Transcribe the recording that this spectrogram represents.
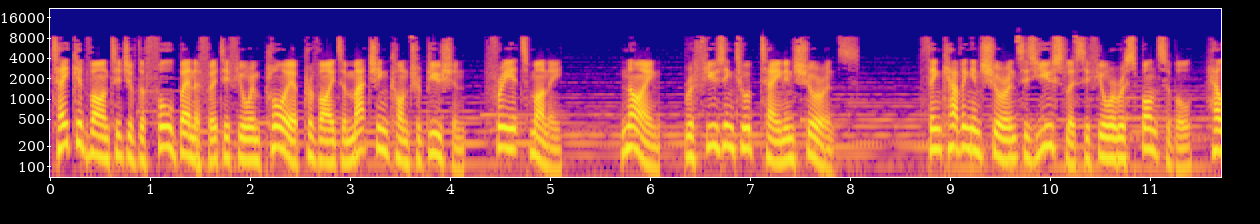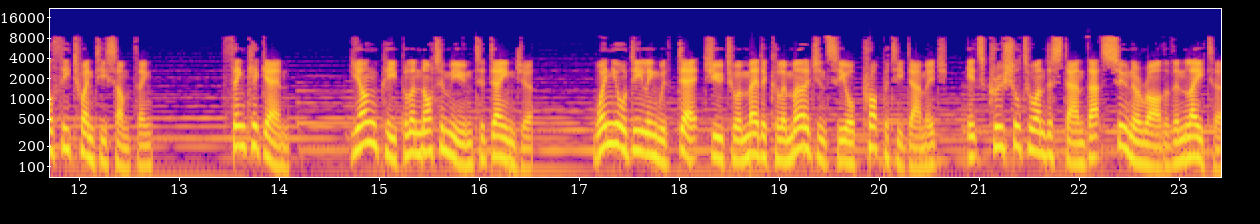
Take advantage of the full benefit if your employer provides a matching contribution, free its money. 9. Refusing to obtain insurance. Think having insurance is useless if you're a responsible, healthy 20-something. Think again. Young people are not immune to danger. When you're dealing with debt due to a medical emergency or property damage, it's crucial to understand that sooner rather than later.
